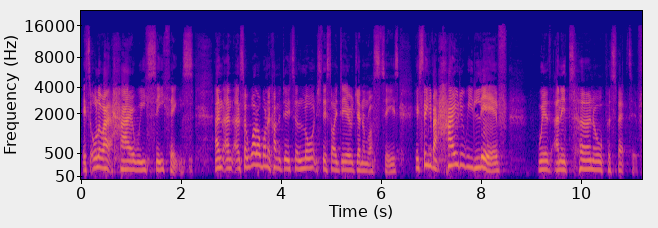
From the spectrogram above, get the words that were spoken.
It's all about how we see things. And, and, and so, what I want to kind of do to launch this idea of generosity is, is think about how do we live with an eternal perspective?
